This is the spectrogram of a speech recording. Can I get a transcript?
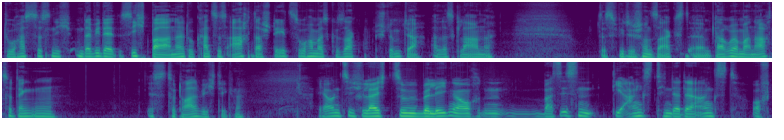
Du hast es nicht, und da wieder sichtbar, ne? Du kannst es, ach, da steht, so haben wir es gesagt. Stimmt ja, alles klar, ne? Das, wie du schon sagst, äh, darüber mal nachzudenken, ist total wichtig, ne? Ja, und sich vielleicht zu überlegen auch, was ist denn die Angst hinter der Angst? Oft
